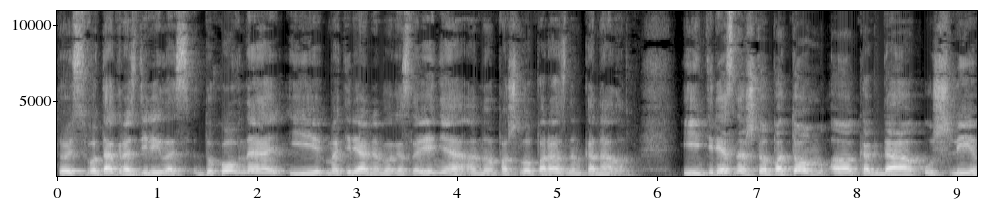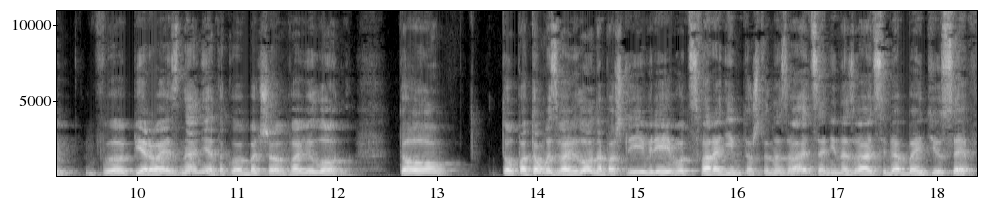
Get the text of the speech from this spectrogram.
То есть вот так разделилось духовное и материальное благословение, оно пошло по разным каналам. И интересно, что потом, э, когда ушли в первое знание, такое большое в Вавилон, то, то потом из Вавилона пошли евреи, вот Сфарадим, то, что называется, они называют себя Бет Юсеф.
